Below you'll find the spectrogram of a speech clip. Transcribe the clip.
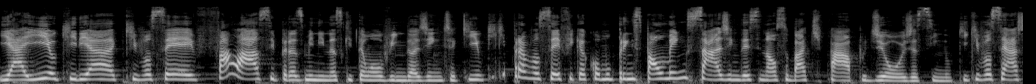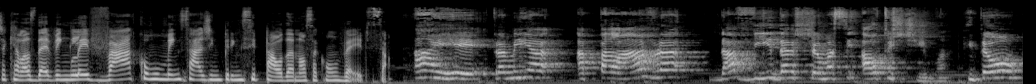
E aí eu queria que você falasse para as meninas que estão ouvindo a gente aqui, o que, que para você fica como principal mensagem desse nosso bate-papo de hoje, assim, o que que você acha que elas devem levar como mensagem principal da nossa conversa? Ai, para mim a, a palavra da vida chama-se autoestima. Então,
